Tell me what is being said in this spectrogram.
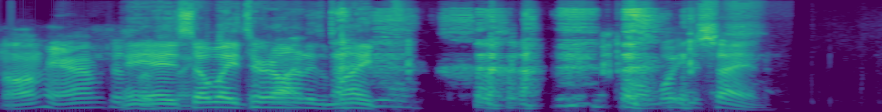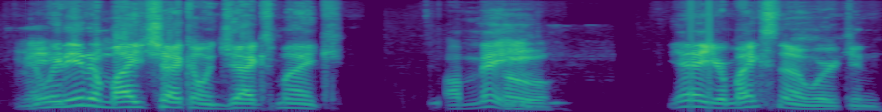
No, I'm here. I'm just Hey, hey, somebody turn on his mic. Go on, what are you saying? And we need a mic check on Jack's mic. On me? Who? Yeah, your mic's not working.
